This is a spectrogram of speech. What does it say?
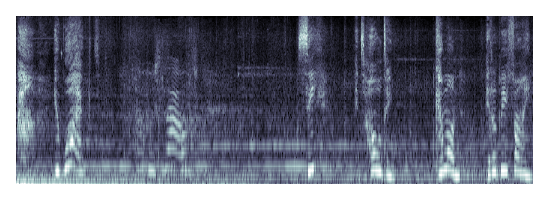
It worked! That was loud. See? It's holding. Come on, it'll be fine.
